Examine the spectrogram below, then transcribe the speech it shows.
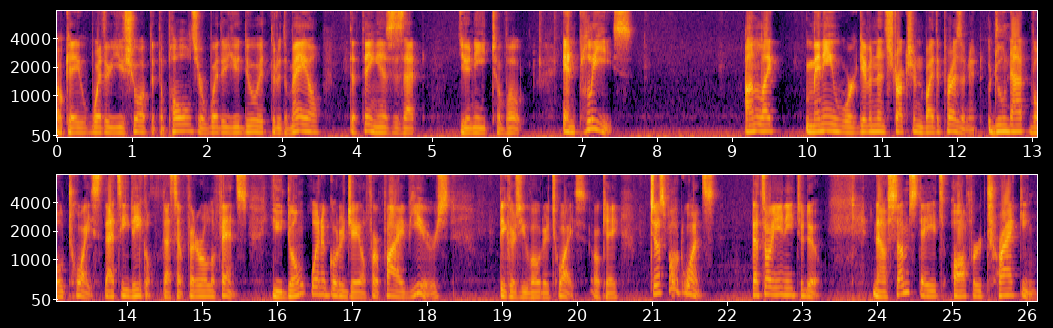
Okay, whether you show up at the polls or whether you do it through the mail, the thing is is that you need to vote. And please, unlike many were given instruction by the president, do not vote twice. That's illegal. That's a federal offense. You don't want to go to jail for 5 years because you voted twice, okay? Just vote once. That's all you need to do. Now, some states offer tracking,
